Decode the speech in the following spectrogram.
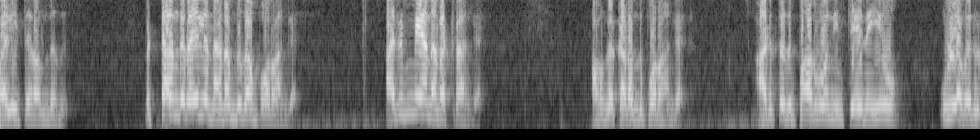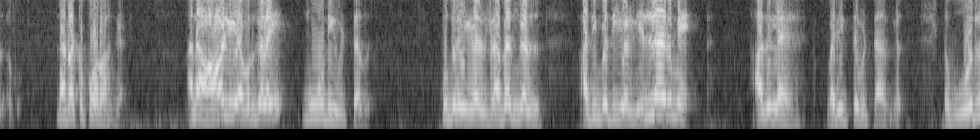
வழி திறந்தது. வெட்டாந்தரையில் நடந்து தான் போகிறாங்க அருமையாக நடக்கிறாங்க. அவங்க கடந்து போகிறாங்க அடுத்தது பார்வோனின் தேனையும் உள்ளவர் நடக்க போகிறாங்க ஆனால் ஆழி அவர்களை மூடி விட்டது குதிரைகள் ரதங்கள் அதிபதிகள் எல்லாருமே அதில் வரித்து விட்டார்கள். இந்த ஒரு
